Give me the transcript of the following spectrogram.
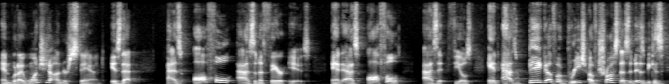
And what I want you to understand is that as awful as an affair is, and as awful as it feels, and as big of a breach of trust as it is, because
